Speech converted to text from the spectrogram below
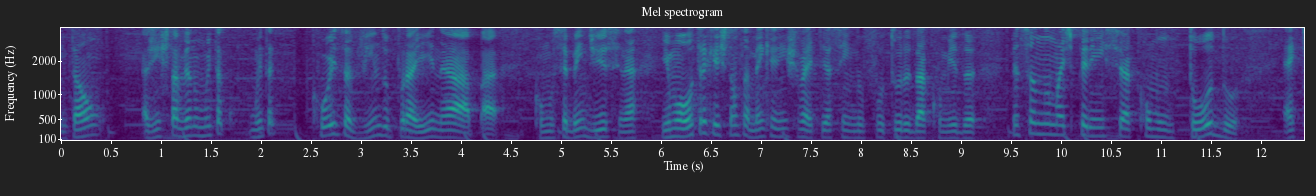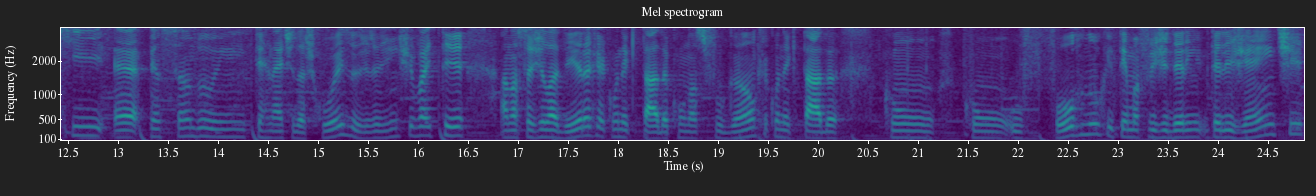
Então a gente está vendo muita, muita coisa vindo por aí, né? A- a- como você bem disse, né? E uma outra questão também que a gente vai ter assim no futuro da comida, pensando numa experiência como um todo, é que é, pensando em internet das coisas, a gente vai ter a nossa geladeira que é conectada com o nosso fogão, que é conectada com, com o forno, que tem uma frigideira inteligente,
